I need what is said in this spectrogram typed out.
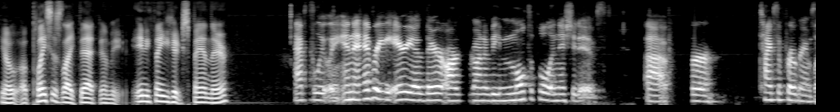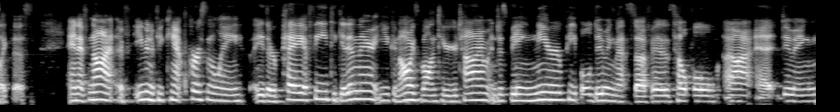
you know, uh, places like that. I mean, anything you could expand there? Absolutely. In every area, there are going to be multiple initiatives uh, for types of programs like this. And if not, if even if you can't personally either pay a fee to get in there, you can always volunteer your time. And just being near people doing that stuff is helpful uh, at doing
